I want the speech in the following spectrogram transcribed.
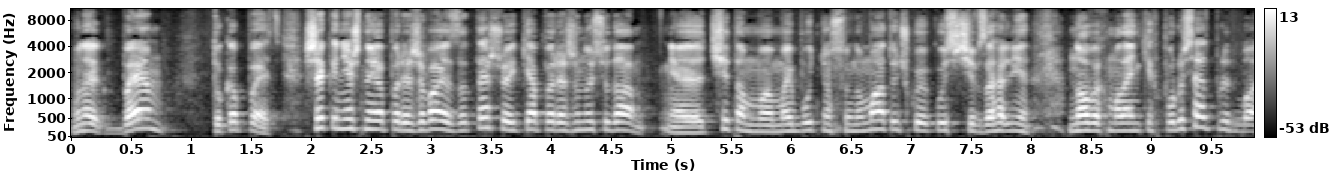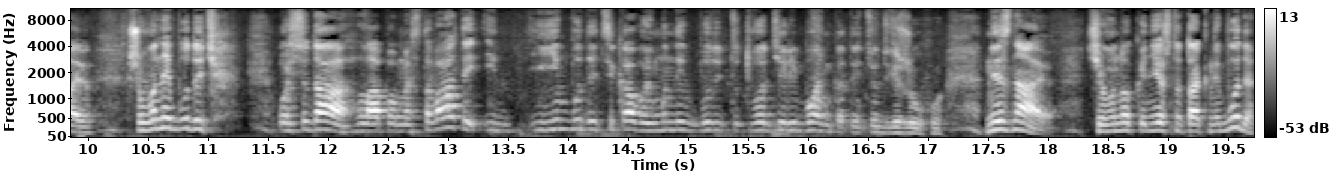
воно як бем, то капець. Ще, звісно, я переживаю за те, що як я пережену сюди, е, чи там майбутню свиноматочку якусь, чи взагалі нових маленьких поросят придбаю, що вони будуть ось сюди лапами ставати, і, і їм буде цікаво, і вони будуть тут от рібонькати цю двіжуху. Не знаю, чи воно, звісно, так не буде.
